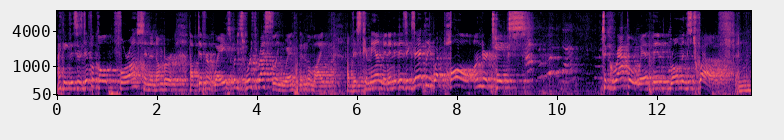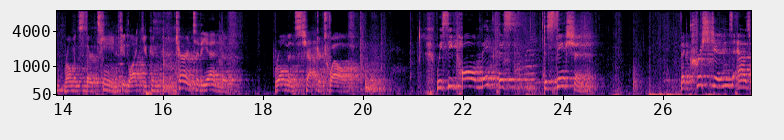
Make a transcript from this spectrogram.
I think this is difficult for us in a number of different ways, but it's worth wrestling with in the light of this commandment. And it is exactly what Paul undertakes to grapple with in Romans 12 and Romans 13. If you'd like, you can turn to the end of Romans chapter 12. We see Paul make this distinction that Christians, as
